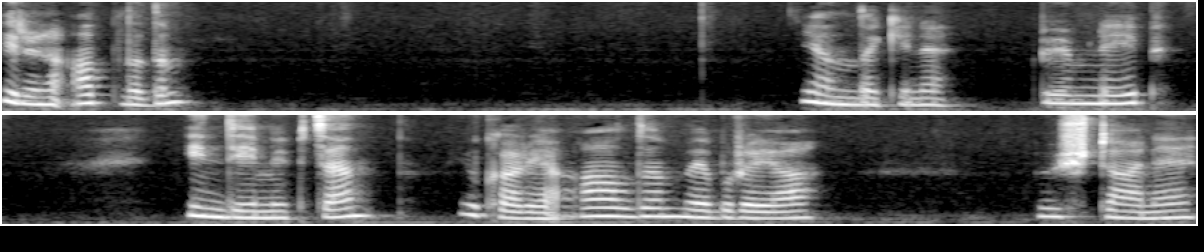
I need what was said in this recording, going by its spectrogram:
Birini atladım. Yanındakini büyümleyip indiğim ipten yukarıya aldım ve buraya 3 tane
